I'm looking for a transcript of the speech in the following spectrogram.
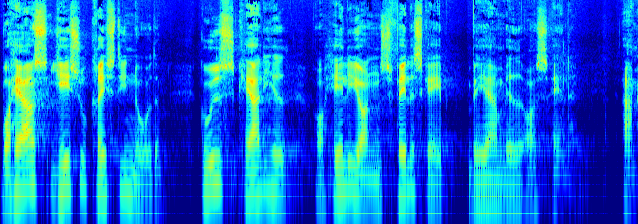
hvor Herres Jesu Kristi nåde, Guds kærlighed og Helligåndens fællesskab være med os alle. Amen.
